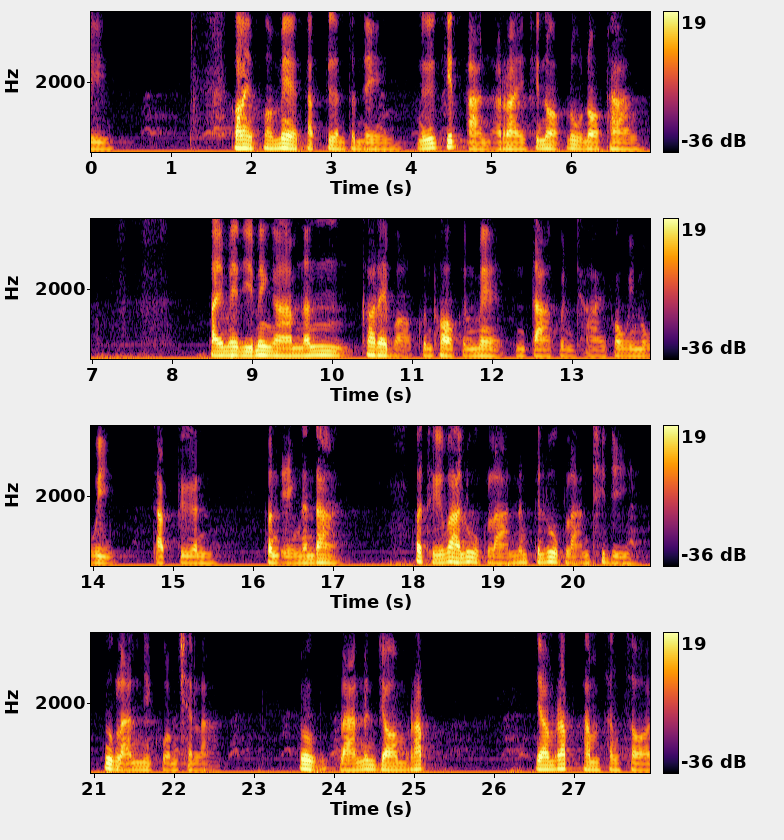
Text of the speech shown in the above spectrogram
ดี ก็ให้พ่อแม่ตักเตือนตนเอง หรือคิดอ่านอะไรที่นอกลู่นอกทาง ไปไม่ดีไม่งามนั้นก็ได้บอกคุณพ่อคุณแม่ คุณตาคุณชายพ่อวิมวีตักเตือนตนเองนั้นได้ ก็ถือว่าลูกหลานนั้นเป็นลูกหลานที่ดี ลูกหลานมีความฉลาด ลูกหลานนั้นยอมรับ ยอมรับคำสั่งสอน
